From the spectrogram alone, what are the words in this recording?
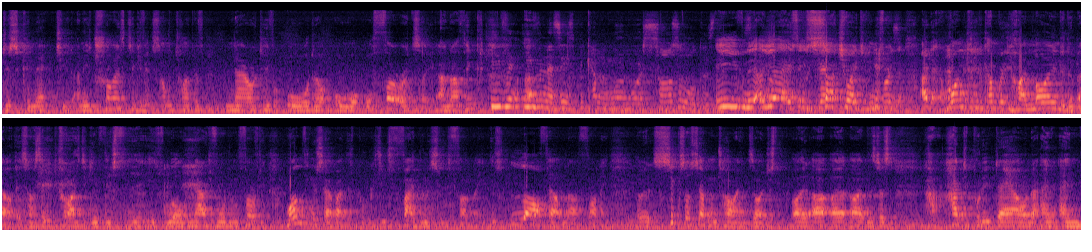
disconnected, and he tries to give it some type of narrative order or authority. And I think even uh, even as he's becoming more and more sozzled, as even uh, yeah, it's, it's saturated in and one can become really high-minded about this. I said it tries to give this his world narrative order and authority. One thing to say about this book is it's fabulously funny. It's laugh out loud funny. I mean, six or seven times, I just I, I, I was just had to put it down and, and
